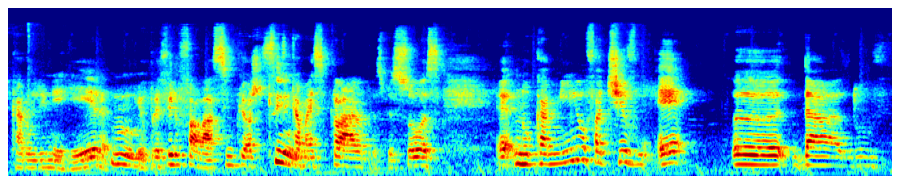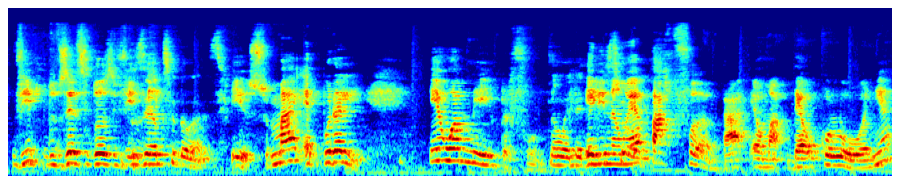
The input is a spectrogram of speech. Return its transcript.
Carolina Herrera, Hum. eu prefiro falar assim, porque eu acho que Sim. fica mais claro para as pessoas. É, no caminho olfativo é uh, da, do, VIP, do 212 VIP. 212. Isso, mas é por ali. Eu amei o perfume. Não, ele é Ele não é parfum, tá? É uma Del Colônia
